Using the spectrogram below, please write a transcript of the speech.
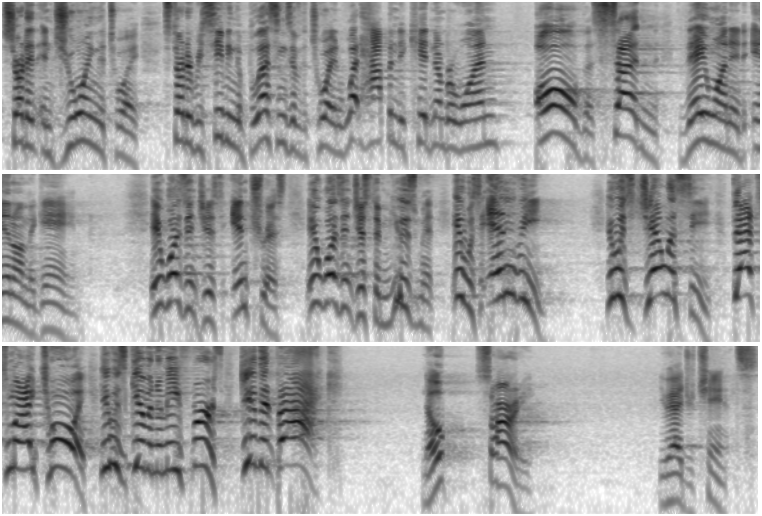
started enjoying the toy, started receiving the blessings of the toy. And what happened to kid number one? All of a sudden, they wanted in on the game. It wasn't just interest, it wasn't just amusement, it was envy. It was jealousy. That's my toy. It was given to me first. Give it back. Nope, sorry. You had your chance.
